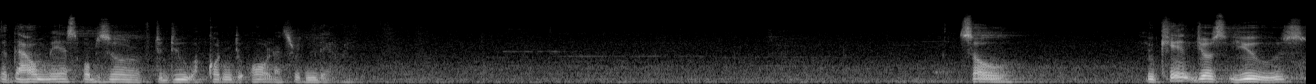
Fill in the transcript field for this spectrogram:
That thou mayest observe to do according to all that's written therein. So, you can't just use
